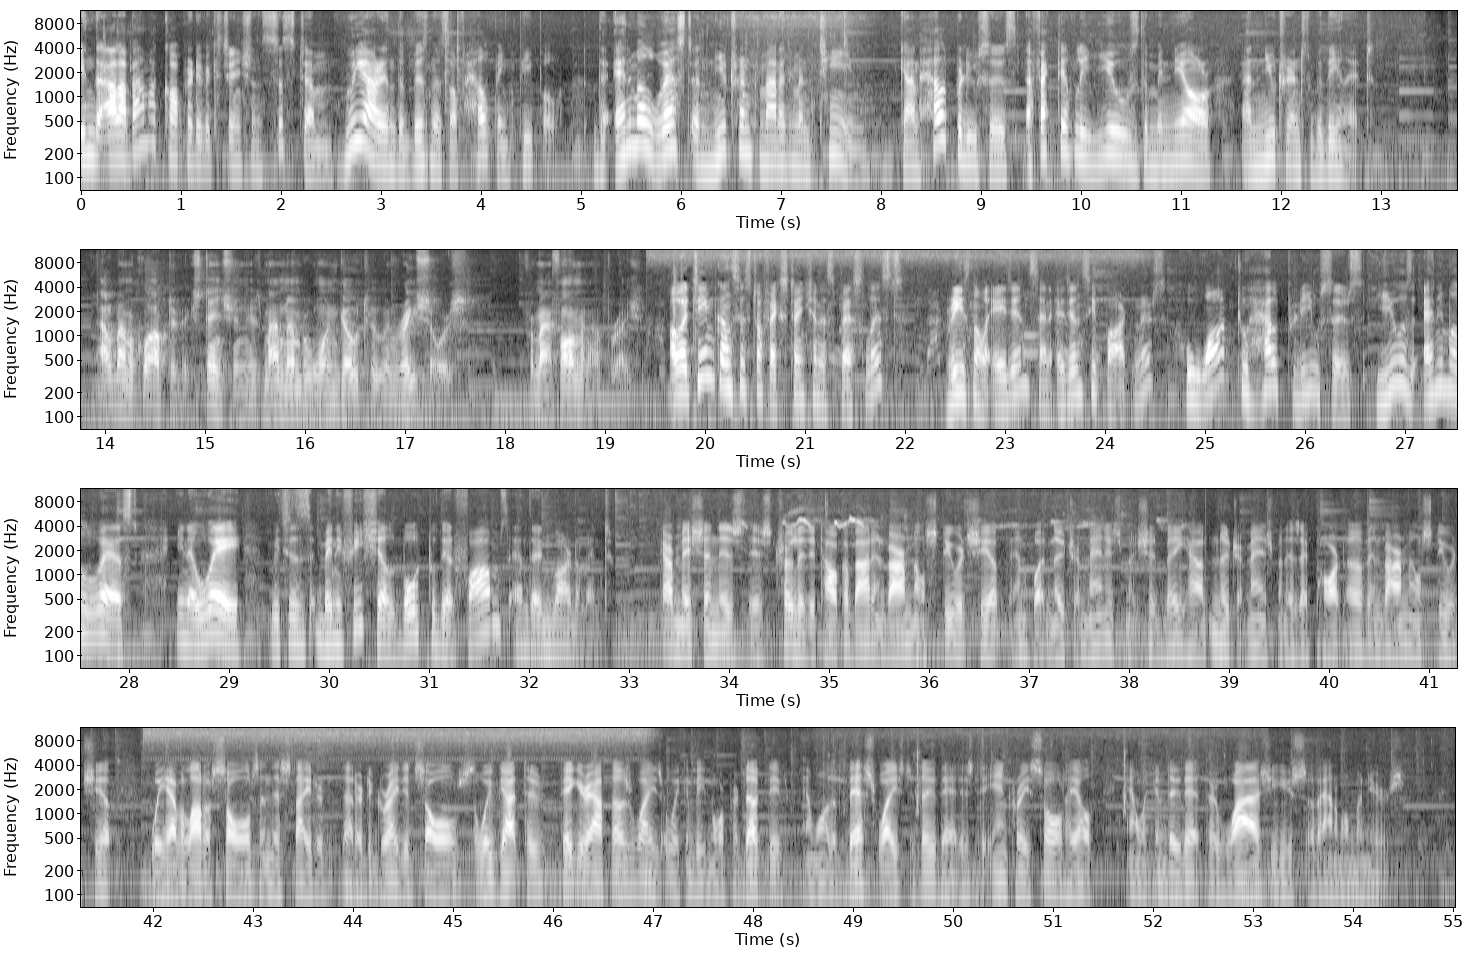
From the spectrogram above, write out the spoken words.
In the Alabama Cooperative Extension System, we are in the business of helping people. The Animal Waste and Nutrient Management team can help producers effectively use the manure and nutrients within it. Alabama Cooperative Extension is my number one go-to and resource for my farming operation. Our team consists of extension specialists, regional agents and agency partners who want to help producers use animal waste in a way which is beneficial both to their farms and their environment. Our mission is, is truly to talk about environmental stewardship and what nutrient management should be, how nutrient management is a part of environmental stewardship. We have a lot of soils in this state that are degraded soils. We've got to figure out those ways that we can be more productive and one of the best ways to do that is to increase soil health and we can do that through wise use of animal manures.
